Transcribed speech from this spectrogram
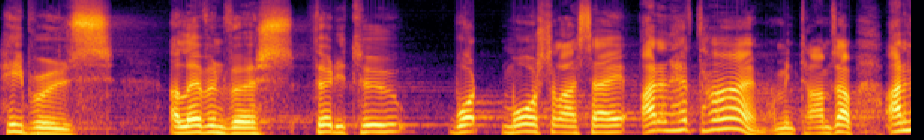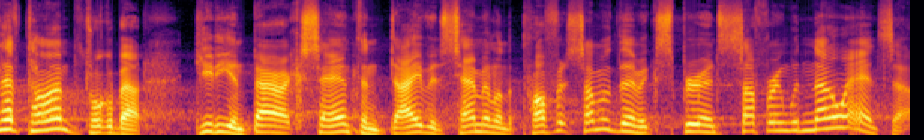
Hebrews 11, verse 32, what more shall I say? I don't have time. I mean, time's up. I don't have time to talk about Gideon, Barak, Samson, David, Samuel, and the prophets, some of them experienced suffering with no answer.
